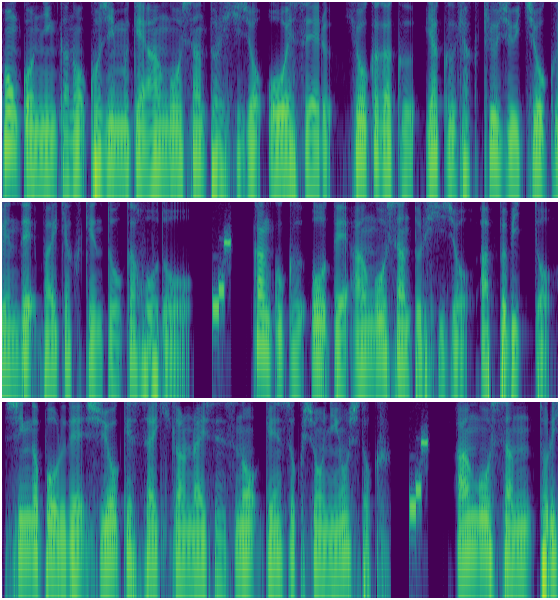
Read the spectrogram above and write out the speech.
香港認可の個人向け暗号資産取引所 OSL、評価額約191億円で売却検討か報道。韓国大手暗号資産取引所アップビット、シンガポールで主要決済機関ライセンスの原則承認を取得。暗号資産取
